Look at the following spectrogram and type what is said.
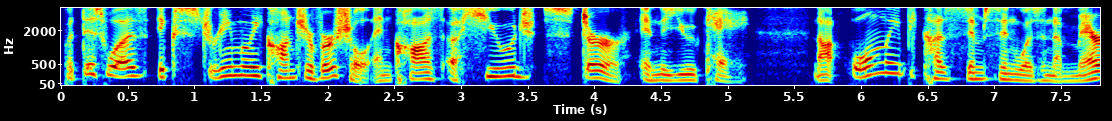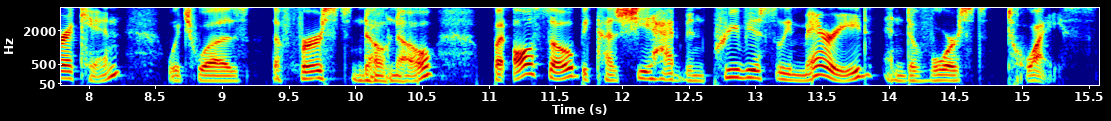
But this was extremely controversial and caused a huge stir in the UK. Not only because Simpson was an American, which was the first no no, but also because she had been previously married and divorced twice.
